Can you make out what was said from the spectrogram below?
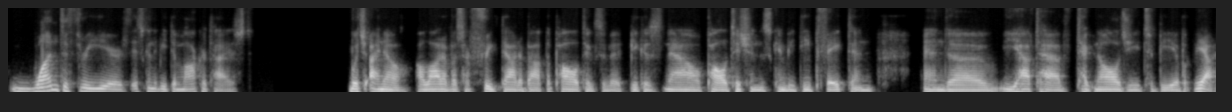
one to three years, it's going to be democratized, which I know a lot of us are freaked out about the politics of it because now politicians can be deep faked and and uh, you have to have technology to be able yeah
